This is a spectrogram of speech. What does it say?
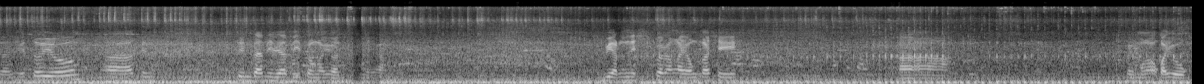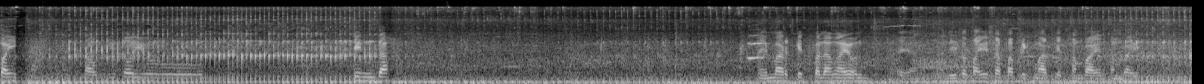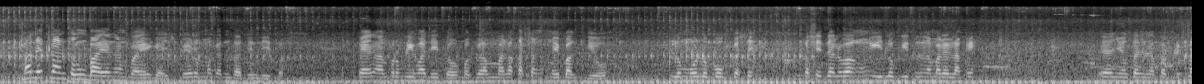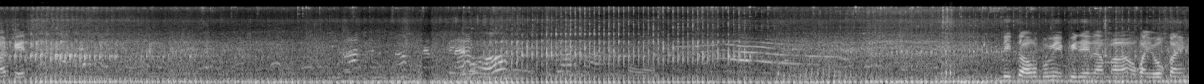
Ayan, ito yung tin- tinda nila dito ngayon. Ayan. Biyernes pa lang ngayon kasi ah may mga ukay-ukay. Tawag dito yung tinda. May market pala ngayon. Ayan. Nandito tayo sa public market ng bayan ng Bay. Malit lang tong bayan ng Bay guys. Pero maganda din dito. Kaya ang problema dito, pag ah, malakas ang may bagyo, lumulubog kasi. Kasi dalawang ilog dito na malalaki. Ayan yung kanilang public market. Dito ako bumibili ng mga ukay-ukay.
